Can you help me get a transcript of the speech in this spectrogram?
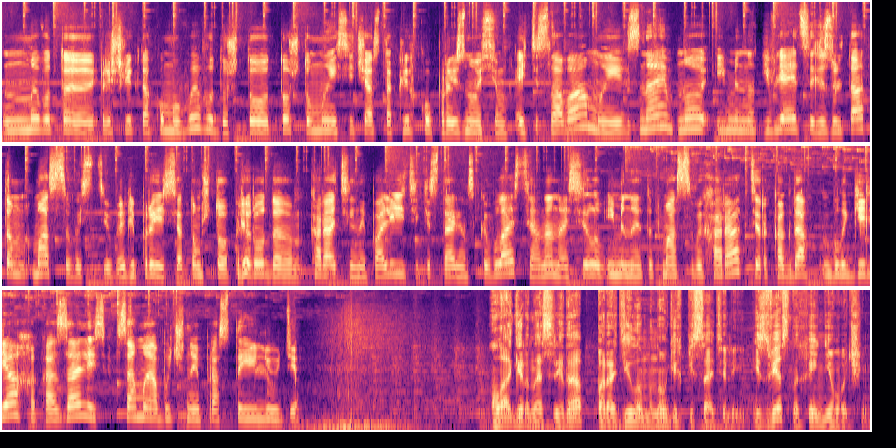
мы вот э, пришли к такому выводу, что то, что мы сейчас так легко произносим эти слова, мы их знаем, но именно является результатом массовости репрессий, о том, что природа карательной политики сталинской власти, она носила именно этот массовый характер, когда в лагерях оказались самые обычные простые люди. Лагерная среда породила многих писателей, известных и не очень.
